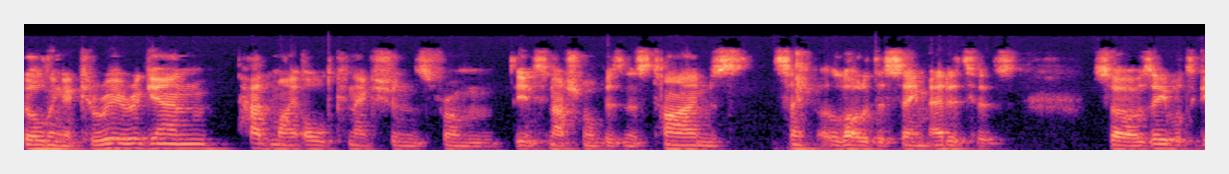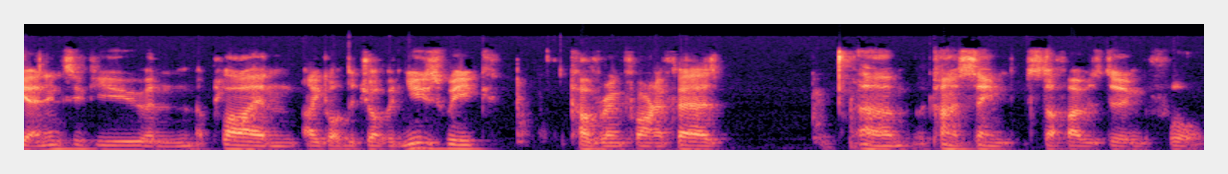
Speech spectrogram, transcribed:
building a career again. Had my old connections from the International Business Times, a lot of the same editors. So I was able to get an interview and apply, and I got the job at Newsweek, covering foreign affairs, um, kind of same stuff I was doing before.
